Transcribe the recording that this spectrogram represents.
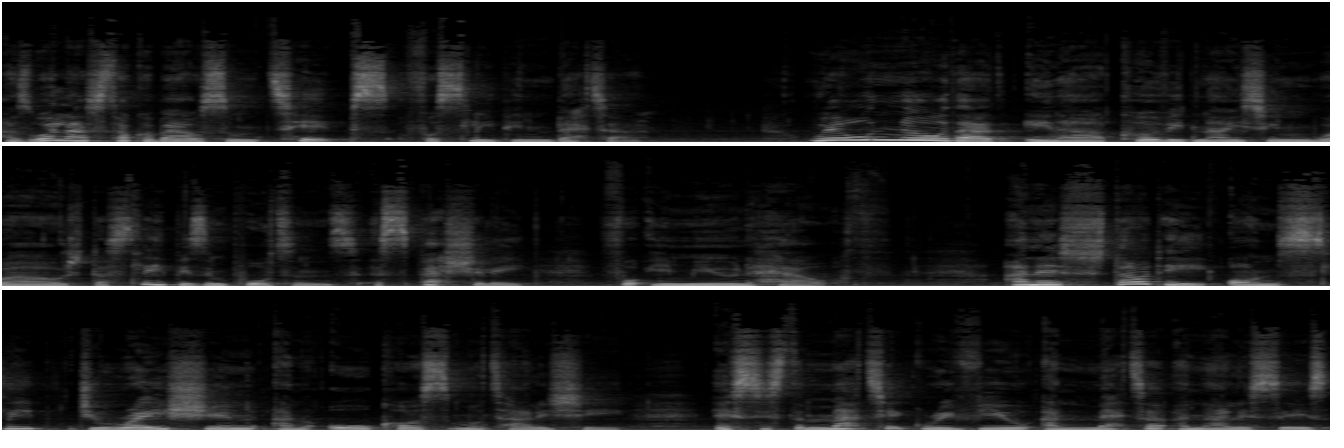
as well as talk about some tips for sleeping better. We all know that in our COVID 19 world, that sleep is important, especially for immune health. And a study on sleep duration and all cause mortality, a systematic review and meta analysis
